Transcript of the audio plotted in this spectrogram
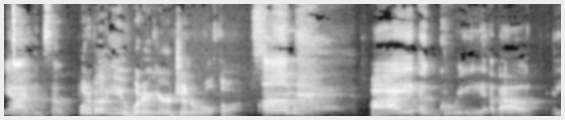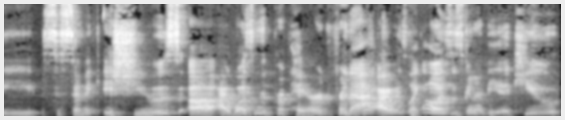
Yeah, I think so. What about you? What are your general thoughts? Um, I agree about the systemic issues. Uh, I wasn't prepared for that. I was like, oh, this is going to be a cute,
